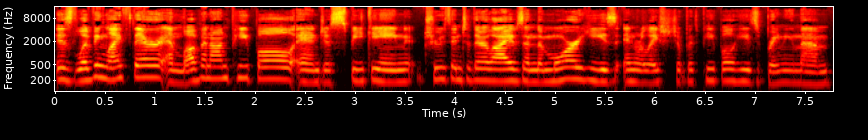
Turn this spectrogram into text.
is living life there and loving on people and just speaking truth into their lives. And the more he's in relationship with people, he's bringing them.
